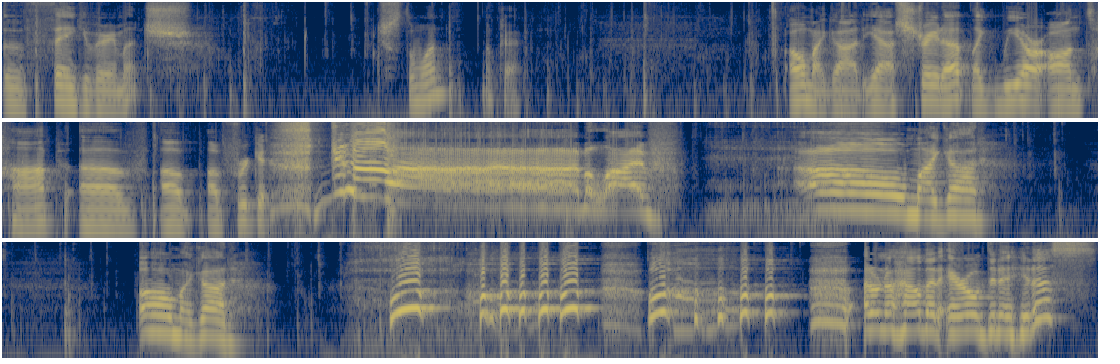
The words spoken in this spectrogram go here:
Thank you very much. Just the one? Okay. Oh my god, yeah, straight up, like we are on top of of of freaking I'm alive. Oh my god. Oh my god. I don't know how that arrow didn't hit us.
